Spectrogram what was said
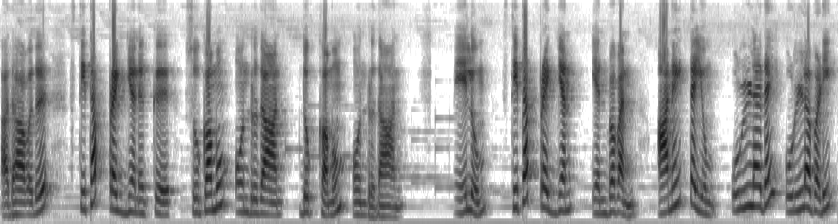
அதாவது ஸ்திதப்பிரஜனுக்கு சுகமும் ஒன்றுதான். துக்கமும் ஒன்றுதான். மேலும் ஸ்திதப்பிரஜன் என்பவன் அனைத்தையும் உள்ளதை உள்ளபடி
